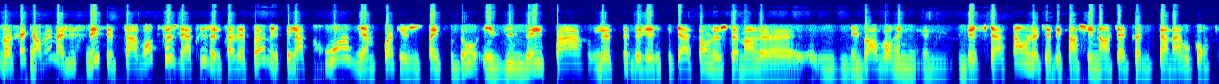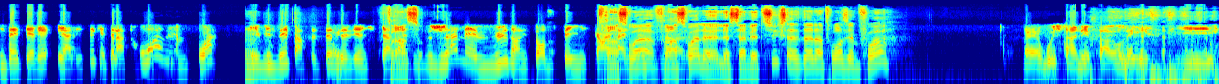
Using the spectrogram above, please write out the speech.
qui m'a fait quand même halluciner, c'est de savoir, puis ça, je l'ai appris, je le savais pas, mais c'est la troisième fois que Justin Trudeau est visé par le type de vérification, là, justement, le, il va avoir une, une- une vérification là, qui a déclenché une enquête commissionnaire au conflit d'intérêts, et à l'été que c'est la troisième fois qu'il est visé par ce type Oui. de vérification. François- jamais vu dans l'histoire du pays. Quand François. François, le, le savais-tu que c'était la troisième fois? Ben oui, je t'en ai parlé. puis-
